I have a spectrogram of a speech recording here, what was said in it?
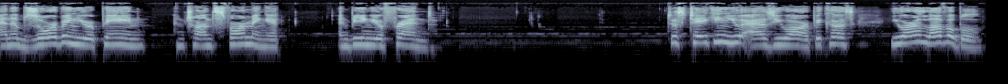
and, absorbing your pain and transforming it and being your friend. Just taking you as you are because you are lovable,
